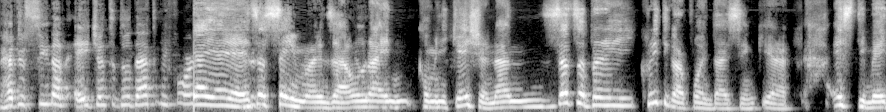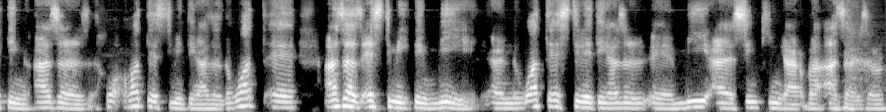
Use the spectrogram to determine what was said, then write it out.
have you seen an agent do that before? Yeah, yeah, yeah. It's the same in the online communication. And that's a very critical point, I think. Yeah. Estimating others, what estimating others, what uh, others estimating me, and what estimating other uh, me are thinking about others. Or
